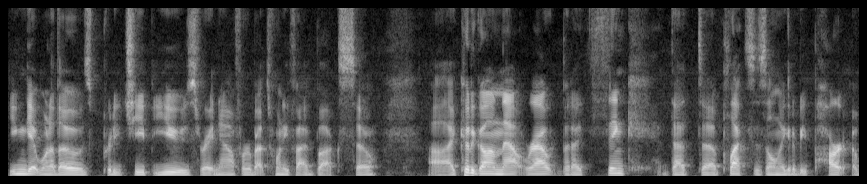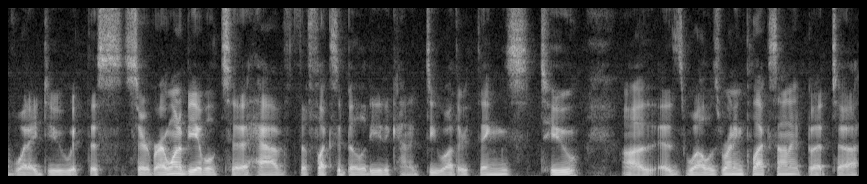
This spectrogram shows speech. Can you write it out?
you can get one of those pretty cheap used right now for about 25 bucks. So uh, I could have gone that route, but I think that uh, Plex is only going to be part of what I do with this server. I want to be able to have the flexibility to kind of do other things too, uh, as well as running Plex on it. But uh,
